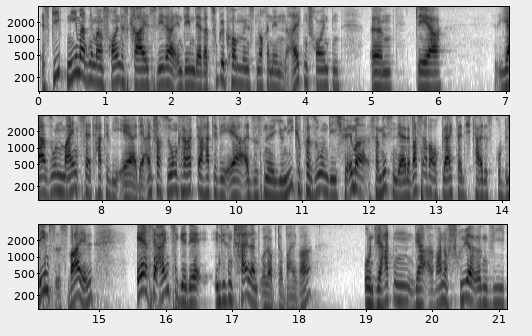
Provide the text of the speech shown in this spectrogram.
es gibt niemanden in meinem Freundeskreis, weder in dem, der dazugekommen ist, noch in den alten Freunden, ähm, der ja so ein Mindset hatte wie er, der einfach so einen Charakter hatte wie er. Also es ist eine unique Person, die ich für immer vermissen werde, was aber auch gleichzeitig Teil des Problems ist, weil er ist der Einzige, der in diesem Thailand-Urlaub dabei war. Und wir hatten, wir waren noch früher irgendwie,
